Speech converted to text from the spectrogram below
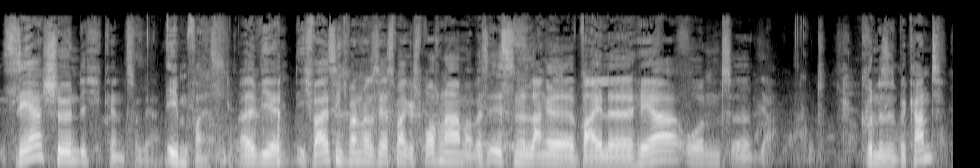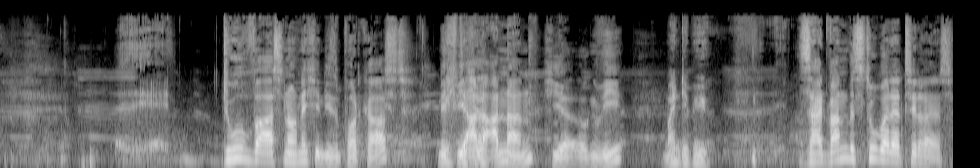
Sehr schön, dich kennenzulernen. Ebenfalls. Weil wir, ich weiß nicht, wann wir das erste Mal gesprochen haben, aber es ist eine lange Weile her und äh, ja, gut. Gründe sind bekannt. Du warst noch nicht in diesem Podcast, nicht Richtig, wie alle ja. anderen hier irgendwie. Mein Debüt. Seit wann bist du bei der C3S?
